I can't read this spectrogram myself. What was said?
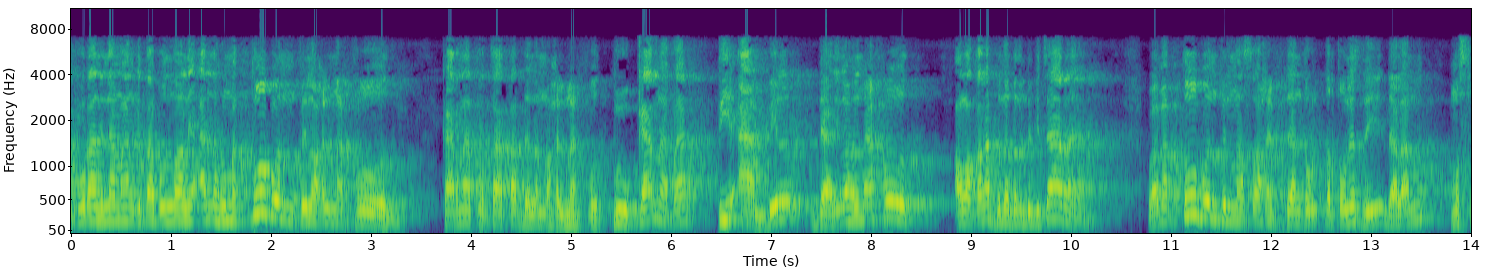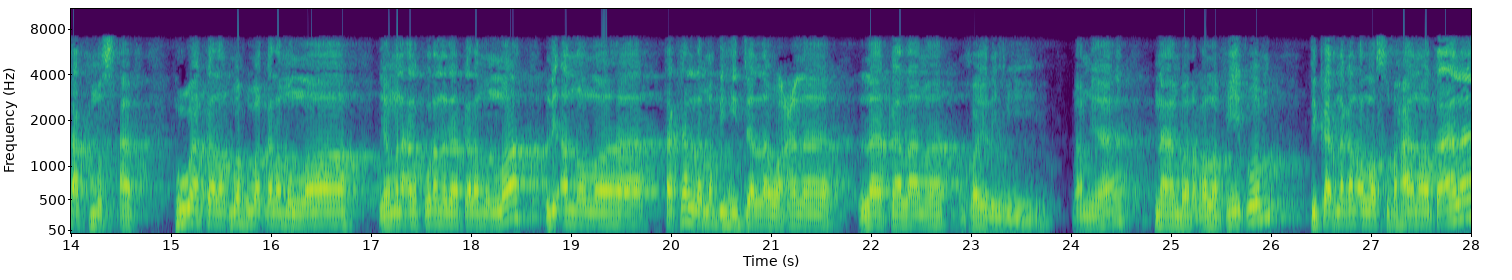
Al-Qur'an dinamakan kitabullah li'annahu maktubun fil lauhil mahfuz karena tercatat dalam Lauhul Mahfuz, bukan apa? diambil dari Lauhul Mahfuz. Allah Taala benar-benar berbicara. Wa maktubun fil masahif dan tertulis di dalam mushaf-mushaf. Huwa kalam wa huwa kalamullah. Yang mana Al-Qur'an adalah kalamullah li'anna Allah takallama bihi jalla wa ala la kalama ghairihi. Paham ya? Nah, barakallahu fikum. Dikarenakan Allah Subhanahu wa taala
